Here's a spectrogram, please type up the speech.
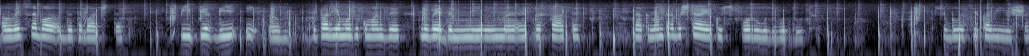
але ви це будете бачити. Піпігі. ем, Тепер я можу команди невидимі писати. Так, нам треба ще якусь споруду отут. Щоб було цікавіше.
